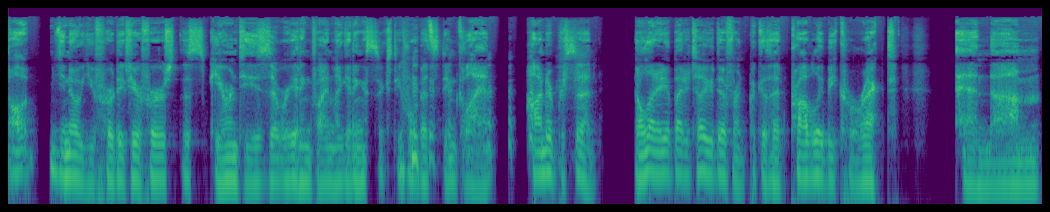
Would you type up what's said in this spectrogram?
all, you know, you've heard it here first. This guarantees that we're getting finally getting a 64-bit Steam client. Hundred percent. Don't let anybody tell you different because that'd probably be correct. And um,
